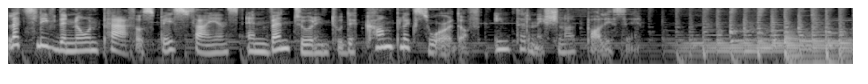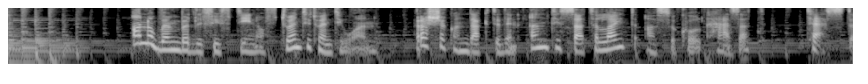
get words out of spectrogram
Let's leave the known path of space science and venture into the complex world of international policy. On November the 15th of 2021, Russia conducted an anti-satellite, also called ASAT, test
